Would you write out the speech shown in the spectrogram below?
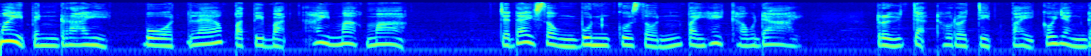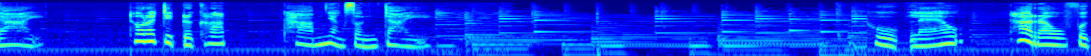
ไม่เป็นไร บวชแล้วปฏิบัติให้มากๆ จะได้ส่งบุญกุศลไปให้เขาได้ หรือจะโทรจิตไปก็ยังได้ โทรจิตหรือครับ ถามอย่างสนใจ ถูกแล้ว ถ้าเราฝึก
